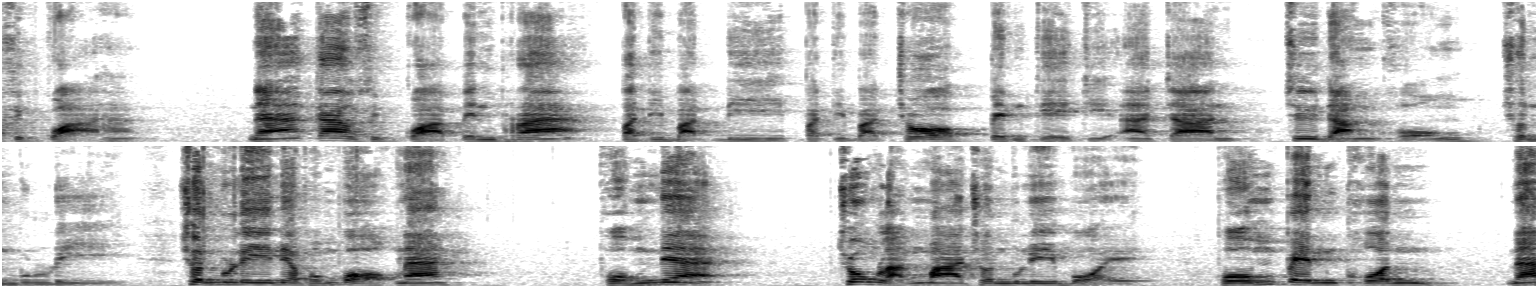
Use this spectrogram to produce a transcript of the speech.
90 กว่าฮะนะ90 กว่าเป็นพระปฏิบัติดี ปฏิบัติชอบเป็นเกจิอาจารย์ ชื่อดังของชนบุรีชนบุรีเนี่ยผมบอกนะ ผมเนี่ยช่วงหลังมาชนบุรีบ่อย ผมเป็นคนนะ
